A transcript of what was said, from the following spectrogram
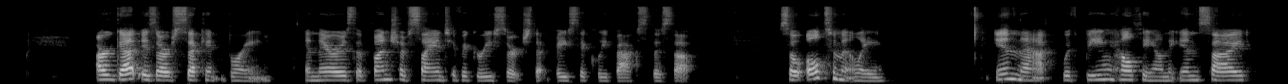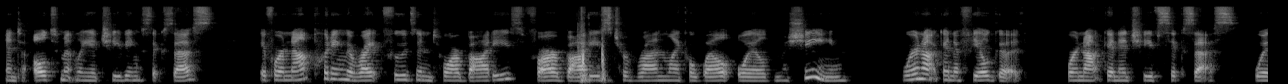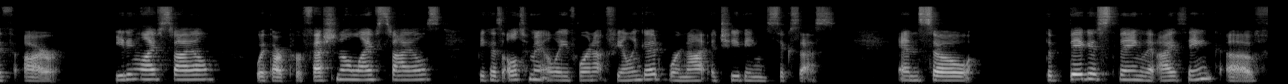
Our gut is our second brain, and there is a bunch of scientific research that basically backs this up. So ultimately, in that, with being healthy on the inside and to ultimately achieving success, if we're not putting the right foods into our bodies for our bodies to run like a well oiled machine, we're not going to feel good. We're not going to achieve success with our eating lifestyle, with our professional lifestyles, because ultimately, if we're not feeling good, we're not achieving success. And so, the biggest thing that I think of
